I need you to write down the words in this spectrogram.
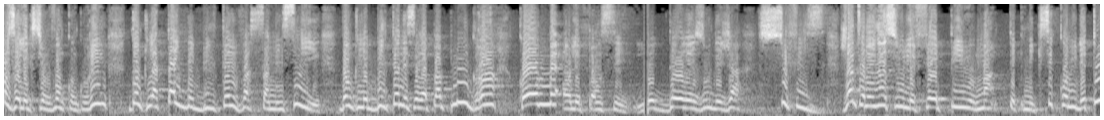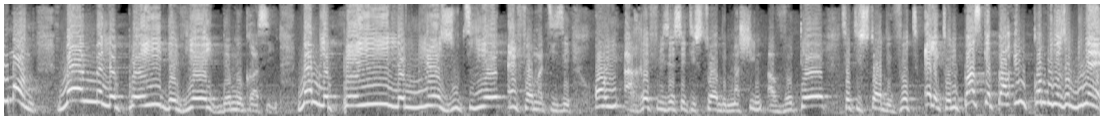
aux élections, vont concourir, donc la taille des bulletins va s'amincir. Donc le bulletin ne sera pas plus grand comme on le pensait. Les deux raisons déjà suffisent. J'entre maintenant sur les faits purement techniques. C'est connu de tout le monde. Même le pays des vieilles démocraties, même les pays les mieux outillés, informatisés, ont eu à refuser cette histoire de machine à voter, cette histoire de vote électronique, parce que par une combinaison binaire,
